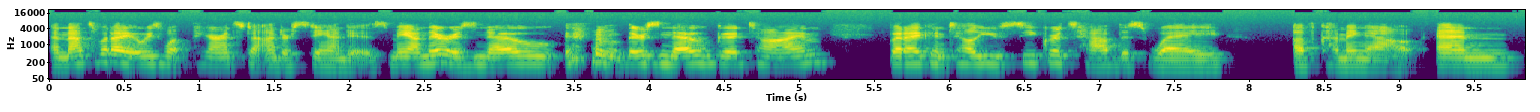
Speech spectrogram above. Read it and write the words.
And that's what I always want parents to understand is, man, there is no there's no good time, but I can tell you secrets have this way of coming out. And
